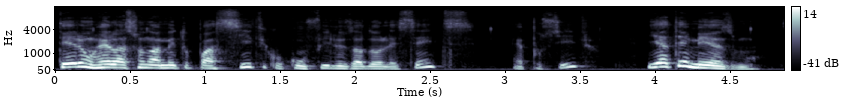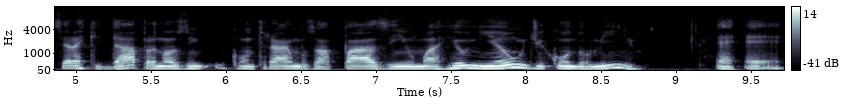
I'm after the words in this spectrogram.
Ter um relacionamento pacífico com filhos adolescentes? É possível? E até mesmo, será que dá para nós encontrarmos a paz em uma reunião de condomínio? É,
